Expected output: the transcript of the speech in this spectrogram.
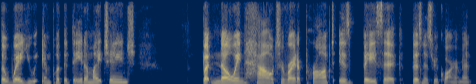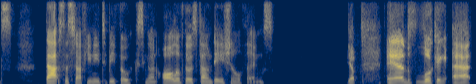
the way you input the data might change, but knowing how to write a prompt is basic business requirements. That's the stuff you need to be focusing on, all of those foundational things. Yep. And looking at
